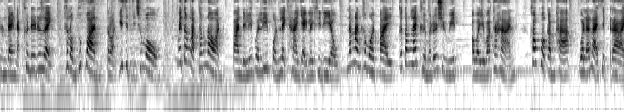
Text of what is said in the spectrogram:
รุนแรงหนักขึ้นเรื่อยๆ ถล่มทุกวันตลอด 24 ชั่วโมง ไม่ต้องหลับต้องนอน ปานเดลิเวอรี่ฝนเหล็กหายใหญ่เลยทีเดียว น้ำมันขโมยไปก็ต้องแลกคืนมาด้วยชีวิต อวัยวะทหาร ครอบครัวกำพร้าวันละหลายสิบราย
